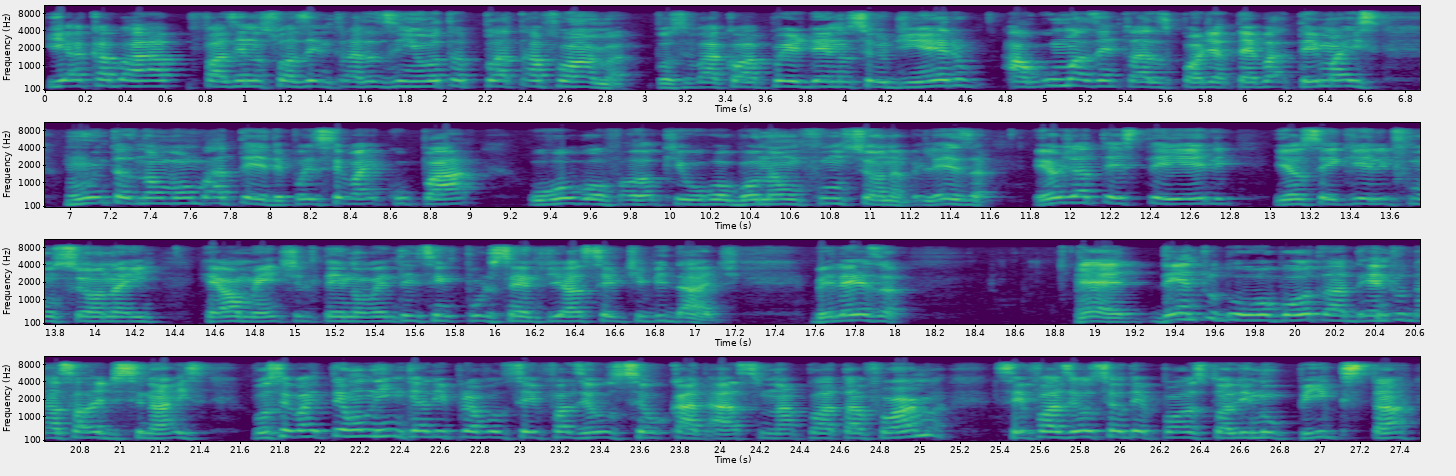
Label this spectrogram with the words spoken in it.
e acabar fazendo suas entradas em outra plataforma. Você vai acabar perdendo seu dinheiro. Algumas entradas pode até bater, mas muitas não vão bater. Depois você vai culpar o robô, falou que o robô não funciona, beleza? Eu já testei ele e eu sei que ele funciona aí. Realmente ele tem 95% de assertividade. Beleza? É, dentro do robô, tá dentro da sala de sinais, você vai ter um link ali para você fazer o seu cadastro na plataforma, você fazer o seu depósito ali no Pix, tá?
